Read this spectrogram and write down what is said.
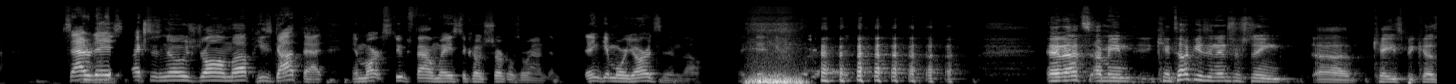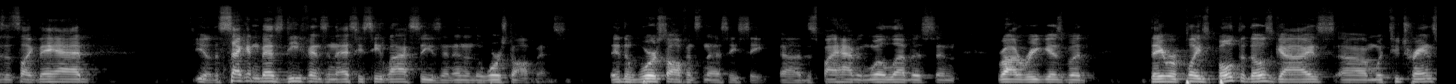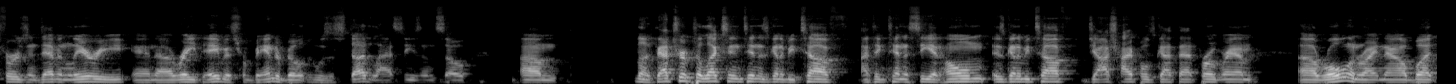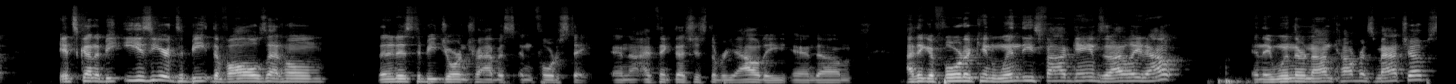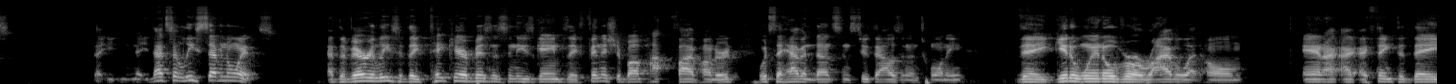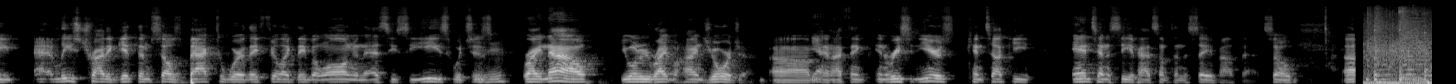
Saturdays, mm-hmm. X's O's, draw him up. He's got that. And Mark Stoops found ways to coach circles around him. They didn't get more yards than him, though. and that's, I mean, Kentucky's an interesting uh, case because it's like they had, you know, the second best defense in the SEC last season and then the worst offense. They had the worst offense in the SEC, uh, despite having Will Levis and Rodriguez, but they replaced both of those guys um, with two transfers in Devin Leary and uh, Ray Davis from Vanderbilt, who was a stud last season. So, um, look, that trip to Lexington is going to be tough. I think Tennessee at home is going to be tough. Josh Heupel's got that program uh, rolling right now, but it's going to be easier to beat the Vols at home than it is to beat Jordan Travis and Florida State. And I think that's just the reality. And um, I think if Florida can win these five games that I laid out and they win their non conference matchups, that's at least seven wins at the very least, if they take care of business in these games, they finish above 500, which they haven't done since 2020. They get a win over a rival at home. And I, I, think that they at least try to get themselves back to where they feel like they belong in the SEC East, which is mm-hmm. right now, you want to be right behind Georgia. Um, yeah. And I think in recent years, Kentucky and Tennessee have had something to say about that. So,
